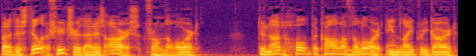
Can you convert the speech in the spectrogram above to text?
but it is still a future that is ours from the Lord. Do not hold the call of the Lord in light regard.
